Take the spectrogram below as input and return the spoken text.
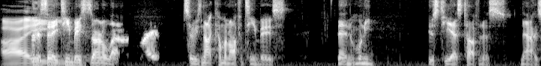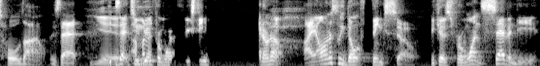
I I'm gonna say team bases aren't allowed, right? So he's not coming off a team base. Then when he just he has toughness now, his whole dial is that Yeah, is that too gonna- good for 160? I don't know. I honestly don't think so because for 170,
